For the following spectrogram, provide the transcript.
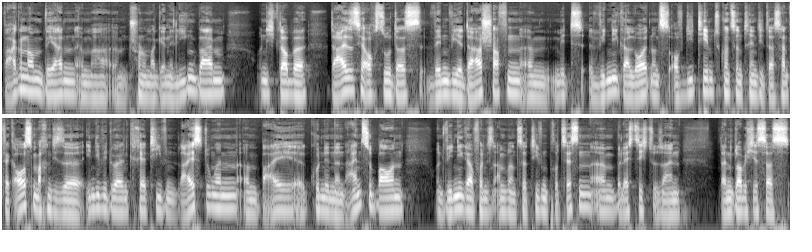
wahrgenommen werden, immer ähm, schon immer gerne liegen bleiben. Und ich glaube, da ist es ja auch so, dass wenn wir da schaffen, ähm, mit weniger Leuten uns auf die Themen zu konzentrieren, die das Handwerk ausmachen, diese individuellen kreativen Leistungen ähm, bei äh, Kundinnen einzubauen und weniger von diesen administrativen Prozessen ähm, belästigt zu sein, dann glaube ich, ist das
